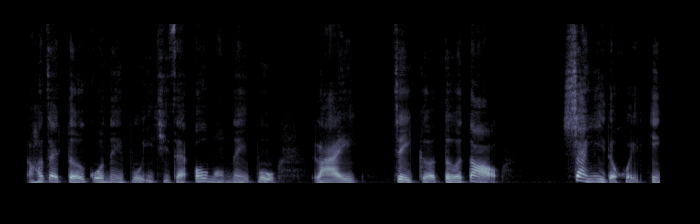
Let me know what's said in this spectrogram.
然后在德国内部以及在欧盟内部来这个得到善意的回应？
